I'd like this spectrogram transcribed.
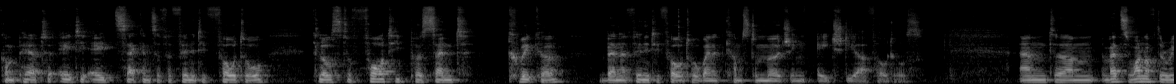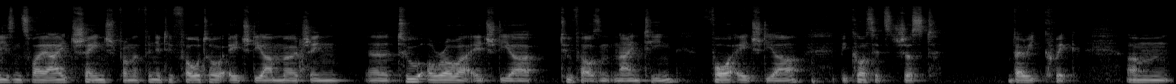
compared to 88 seconds of Affinity Photo, close to 40% quicker than Affinity Photo when it comes to merging HDR photos. And um, that's one of the reasons why I changed from Affinity Photo HDR merging uh, to Aurora HDR 2019 for HDR because it's just very quick. Um,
